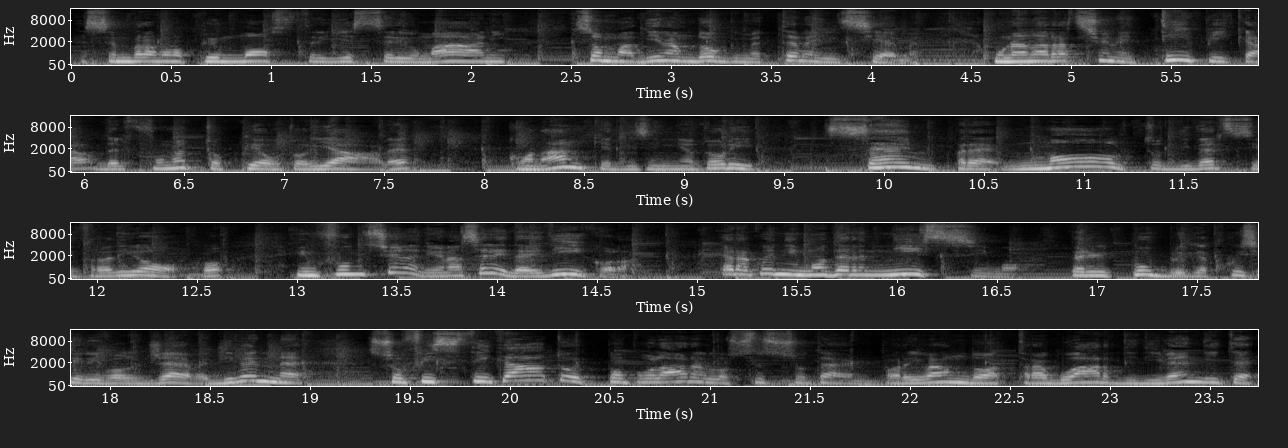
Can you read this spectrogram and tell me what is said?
e sembravano più mostri gli esseri umani. Insomma, Dylan Dog metteva insieme una narrazione tipica del fumetto più autoriale, con anche disegnatori sempre molto diversi fra di loro, in funzione di una serie da edicola. Era quindi modernissimo per il pubblico a cui si rivolgeva e divenne sofisticato e popolare allo stesso tempo, arrivando a traguardi di vendite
